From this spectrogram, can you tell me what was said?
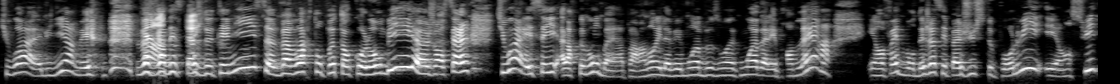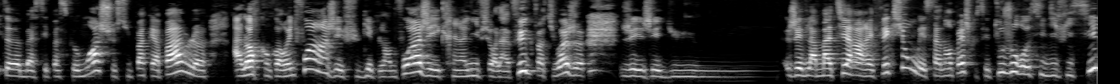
tu vois? À lui dire: «Mais va Ah faire des stages de tennis, va voir ton pote en Colombie», heu, j'en sais rien. Tu vois? Essayer alors que bon, bah, apparemment il avait moins besoin que moi d'aller prendre l'air et en fait, bon déjà c'est pas juste pour lui et ensuite, heu, bah, c'est parce que moi je suis pas capable alors qu'encore une fois, hein, j'ai fugué plein de fois, j'ai écrit un livre sur la fugue, enfin tu vois? J'ai j'ai du j'ai de la matière à réflexion, mais ça n'empêche que c'est toujours aussi difficile,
